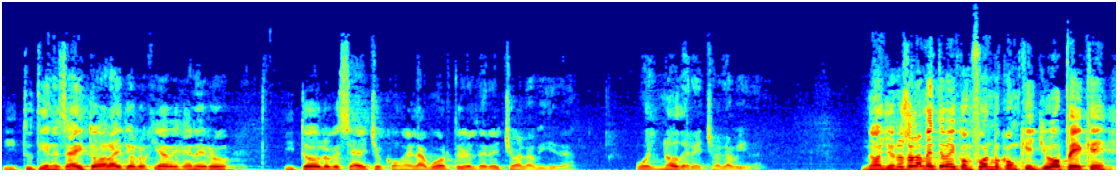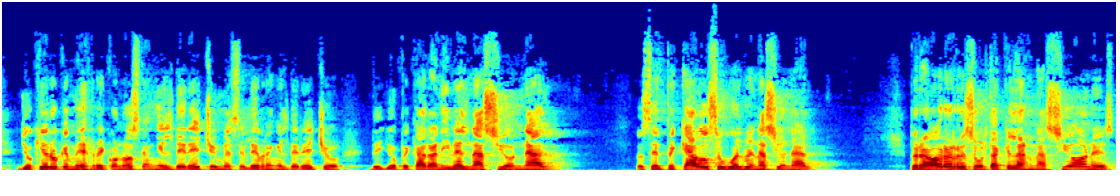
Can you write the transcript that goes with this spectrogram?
Y tú tienes ahí toda la ideología de género y todo lo que se ha hecho con el aborto y el derecho a la vida, o el no derecho a la vida. No, yo no solamente me conformo con que yo peque, yo quiero que me reconozcan el derecho y me celebren el derecho de yo pecar a nivel nacional. Entonces el pecado se vuelve nacional. Pero ahora resulta que las naciones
